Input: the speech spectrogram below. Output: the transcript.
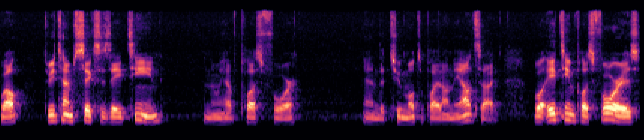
Well, 3 times 6 is 18, and then we have plus 4, and the 2 multiplied on the outside. Well, 18 plus 4 is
